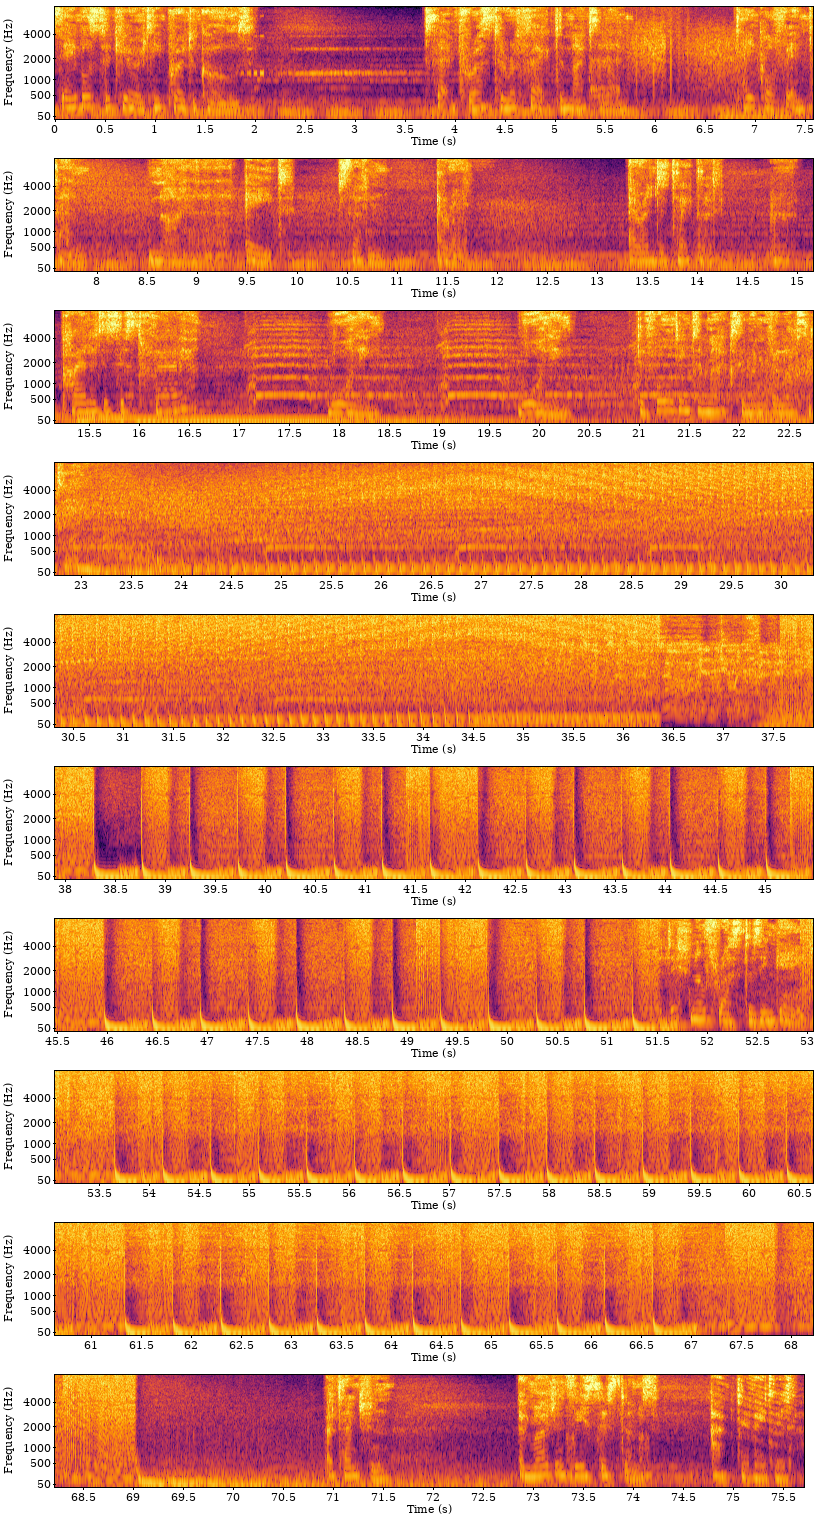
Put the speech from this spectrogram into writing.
Disable security protocols. Set thruster effect to maximum. Take off in 10, 9, 8, 7. Error. Error detected. Pilot assist failure. Warning. Warning. Defaulting to maximum velocity. external thrusters engaged. Attention. Emergency systems activated.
